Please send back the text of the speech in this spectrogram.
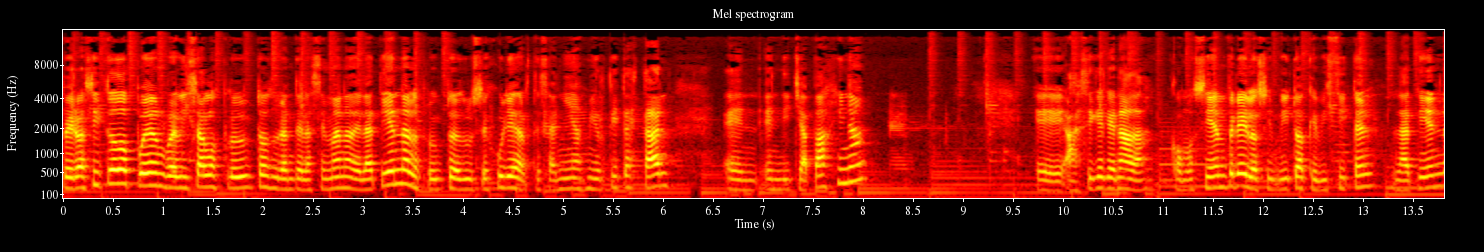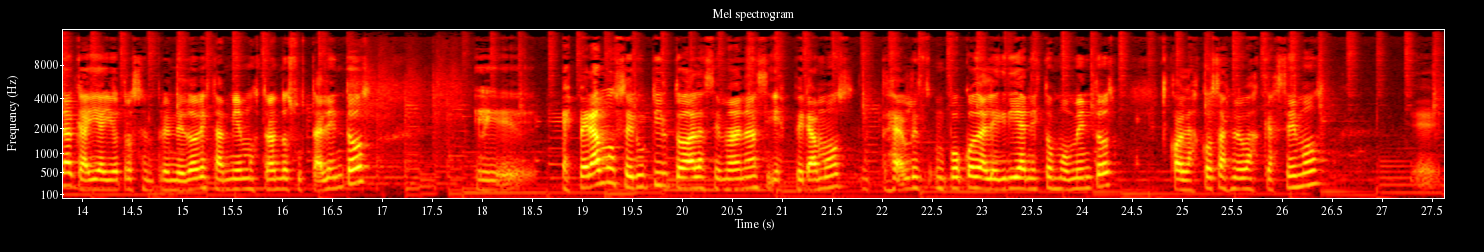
Pero así todos pueden revisar los productos durante la semana de la tienda. Los productos de Dulce Julia de Artesanías Mirtita están en, dicha página. Eh, así que que nada, como siempre los invito a que visiten la tienda, que ahí hay otros emprendedores también mostrando sus talentos. Eh, esperamos ser útil todas las semanas y esperamos traerles un poco de alegría en estos momentos con las cosas nuevas que hacemos. Eh,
